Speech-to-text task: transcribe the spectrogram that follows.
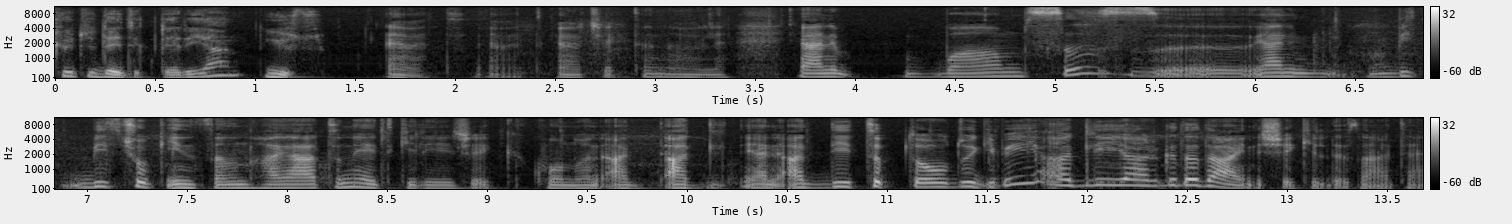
kötü dedikleri yan yüz. Evet, evet gerçekten öyle. Yani bağımsız yani birçok bir insanın hayatını etkileyecek konu. Hani ad, ad, yani adli tıpta olduğu gibi adli yargıda da aynı şekilde zaten.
